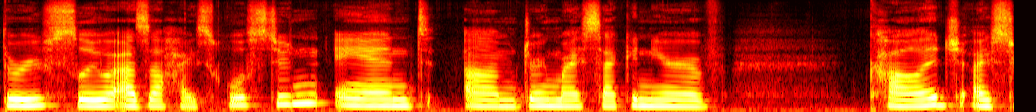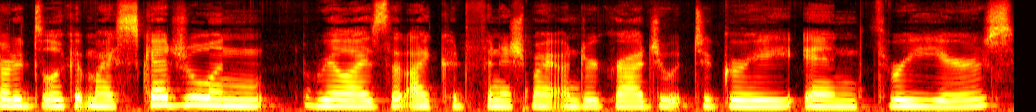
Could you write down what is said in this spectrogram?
through SLU as a high school student. And um, during my second year of college, I started to look at my schedule and realized that I could finish my undergraduate degree in three years.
